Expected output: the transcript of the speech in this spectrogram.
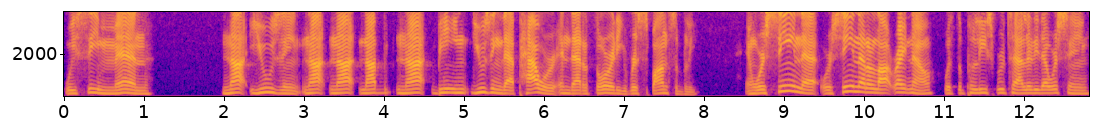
we see men not using not not not not being using that power and that authority responsibly and we're seeing that we're seeing that a lot right now with the police brutality that we're seeing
